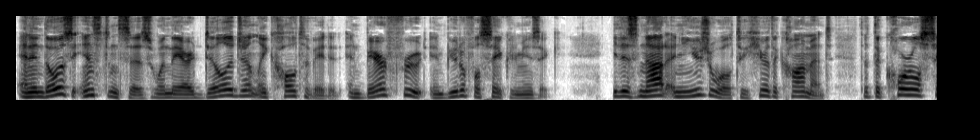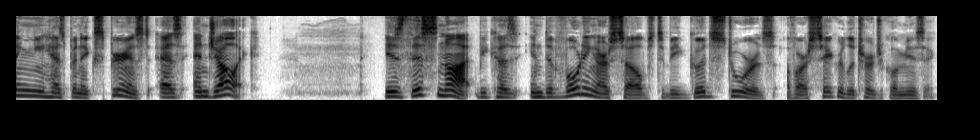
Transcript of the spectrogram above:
And in those instances when they are diligently cultivated and bear fruit in beautiful sacred music, it is not unusual to hear the comment that the choral singing has been experienced as angelic. Is this not because, in devoting ourselves to be good stewards of our sacred liturgical music,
